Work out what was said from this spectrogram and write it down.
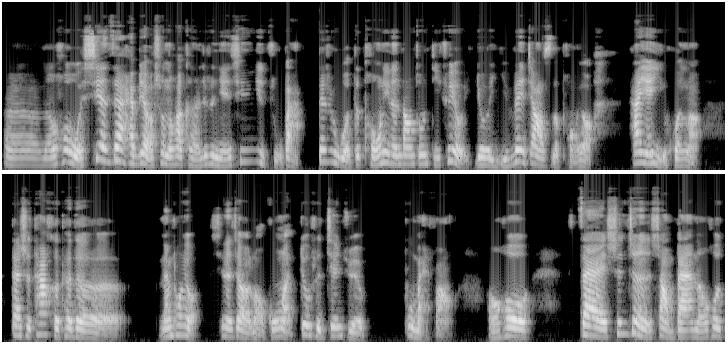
嗯，然后我现在还比较剩的话，可能就是年轻一族吧。但是我的同龄人当中的确有有一位这样子的朋友，她也已婚了，但是她和她的男朋友现在叫老公了，就是坚决不买房，然后在深圳上班，然后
